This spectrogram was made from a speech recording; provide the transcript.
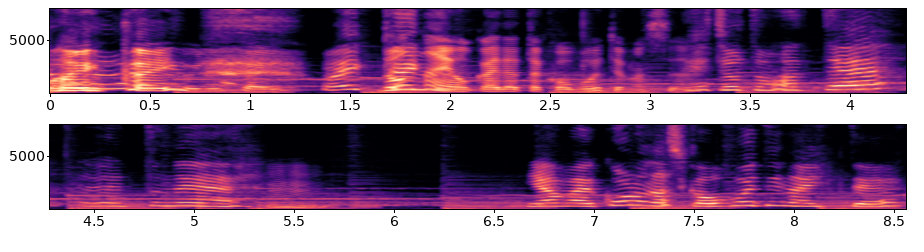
もう一回振り返る。毎回どんな妖怪だったか覚えてます？えちょっと待って。えーっとね。うん。やばいコロナしか覚えてないって。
